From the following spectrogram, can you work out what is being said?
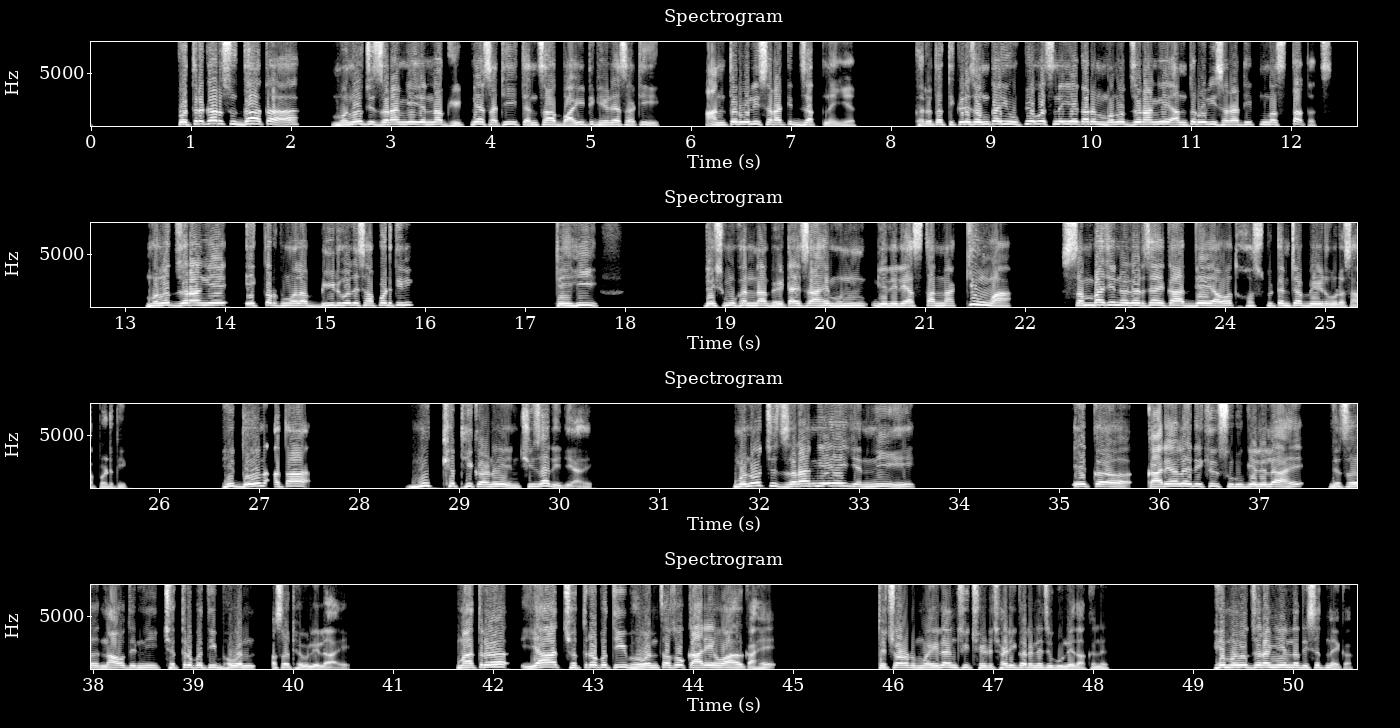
पत्रकार सुद्धा आता मनोज जरांगे यांना भेटण्यासाठी त्यांचा बाईट घेण्यासाठी आंतरवली सराटीत जात नाहीये. खरं तर तिकडे जाऊन काही उपयोगच नाहीये कारण मनोज जरांगे आंतरवली सराटीत नसतातच. मनोज जरांगे एकतर तुम्हाला बीडमध्ये सापडतील. तेही देशमुखांना भेटायचं आहे म्हणून गेलेले असताना किंवा संभाजीनगरच्या एका अद्ययावत हॉस्पिटलच्या बेडवर सापडतील. ही दोन आता मुख्य ठिकाणं यांची झालेली आहे मनोज जरांगे यांनी एक कार्यालय देखील सुरू केलेलं आहे ज्याचं नाव त्यांनी छत्रपती भवन असं ठेवलेलं आहे. मात्र या छत्रपती भवनचा जो कार्यवाहक आहे त्याच्यावर महिलांची छेडछाडी करण्याचे गुन्हे दाखल आहेत. हे मनोज जरांगे यांना दिसत नाही का?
